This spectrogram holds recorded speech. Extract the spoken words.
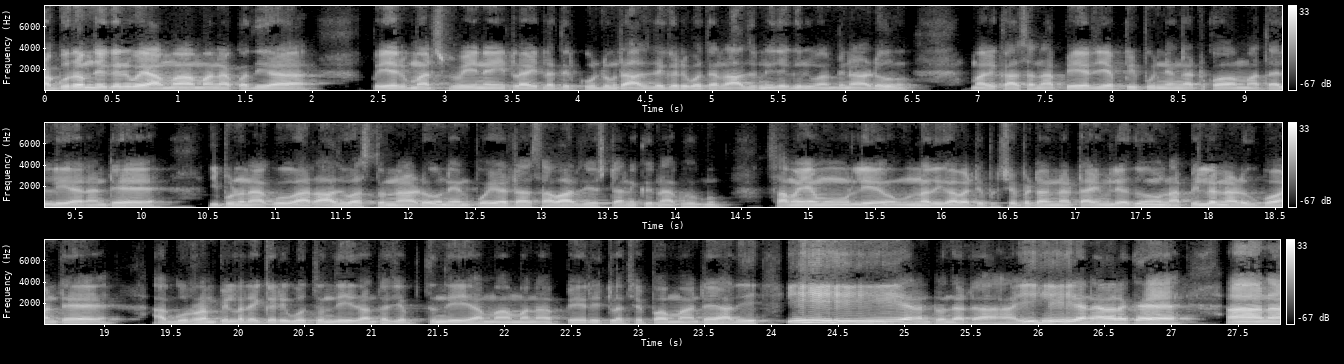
ఆ గుర్రం దగ్గరికి పోయి అమ్మ అమ్మ నాకు కొద్దిగా పేరు మర్చిపోయిన ఇట్లా ఇట్లా తిరుక్కుంటూ రాజు దగ్గరికి పోతే రాజు నీ దగ్గరికి పంపినాడు. మరి కాస్త నా పేరు చెప్పి పుణ్యం కట్టుకోవమ్మా తల్లి అని అంటే ఇప్పుడు నాకు ఆ రాజు వస్తున్నాడు నేను పోయేట సవారు చేయడానికి నాకు సమయం లే ఉన్నది కాబట్టి ఇప్పుడు చెప్పడానికి నాకు టైం లేదు. నా పిల్లని అడుగుపో అంటే ఆ గుర్రం పిల్ల దగ్గరికి పోతుంది ఇదంతా చెప్తుంది అమ్మ అమ్మ నా పేరు ఇట్లా చెప్పమ్మా అంటే అది ఈ అని అంటుందట. ఈహి అనే వరకే నా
